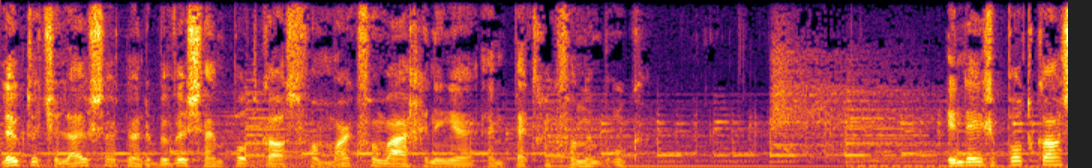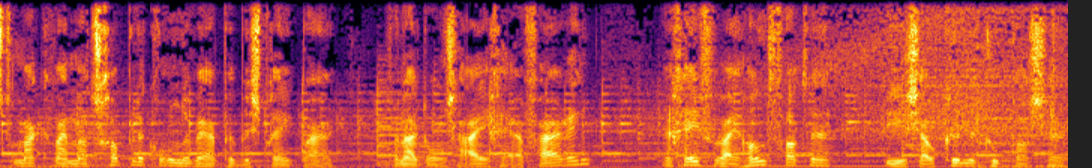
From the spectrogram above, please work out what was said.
leuk dat je luistert naar de Bewustzijn podcast van Mark van Wageningen en Patrick van den Broek. In deze podcast maken wij maatschappelijke onderwerpen bespreekbaar vanuit onze eigen ervaring en geven wij handvatten die je zou kunnen toepassen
